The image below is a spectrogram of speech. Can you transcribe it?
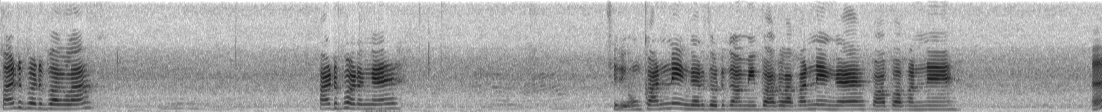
பாட்டு பாடு பார்க்கலாம். பாட்டு பாடுங்க. சரி உன் கண்ணு எங்கே தொட்டு காமி பார்க்கலாம் கண்ணு எங்க? பாப்பா கண்ணு. ஆ?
